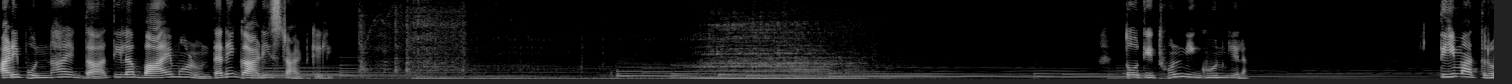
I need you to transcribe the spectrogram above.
आणि पुन्हा एकदा तिला बाय म्हणून त्याने गाडी स्टार्ट केली. तो तिथून निघून गेला. ती मात्र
